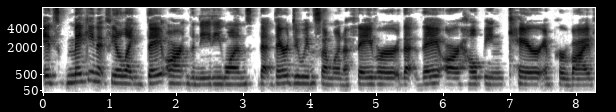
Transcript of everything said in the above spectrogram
It's making it feel like they aren't the needy ones, that they're doing someone a favor, that they are helping care and provide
